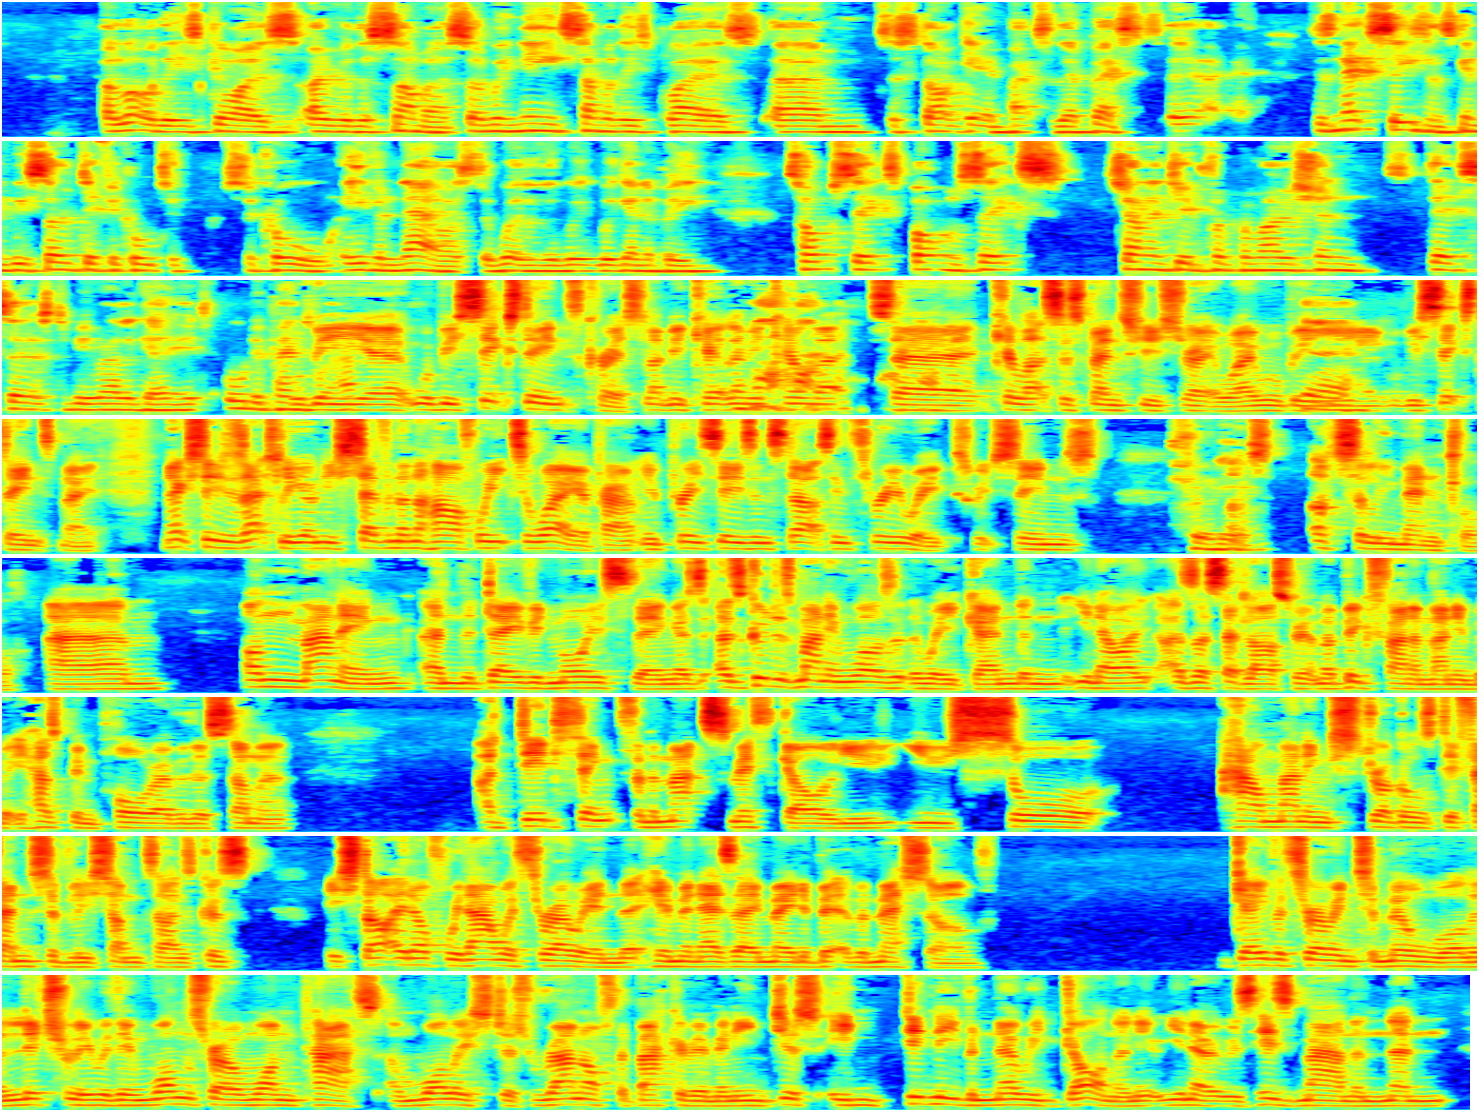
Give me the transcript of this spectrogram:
a lot of these guys over the summer, so we need some of these players um, to start getting back to their best. Because uh, next season is going to be so difficult to, to call, even now, as to whether we're going to be top six, bottom six, challenging for promotion, dead certs to be relegated. All depends. We'll be uh, we'll be sixteenth, Chris. Let me kill, let me kill that uh, kill that suspense for you straight away. We'll be yeah. uh, we'll be sixteenth, mate. Next season is actually only seven and a half weeks away. Apparently, pre-season starts in three weeks, which seems ut- utterly mental. Um, on Manning and the David Moyes thing, as as good as Manning was at the weekend, and you know, I, as I said last week, I'm a big fan of Manning, but he has been poor over the summer. I did think for the Matt Smith goal, you you saw how Manning struggles defensively sometimes because it started off with our throw in that him and Eze made a bit of a mess of. Gave a throw into Millwall and literally within one throw and one pass, and Wallace just ran off the back of him, and he just he didn't even know he'd gone, and it, you know it was his man, and then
